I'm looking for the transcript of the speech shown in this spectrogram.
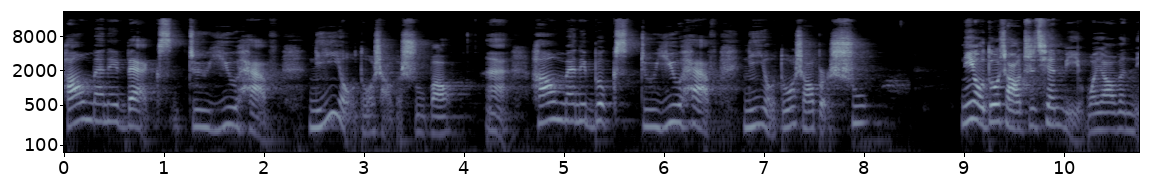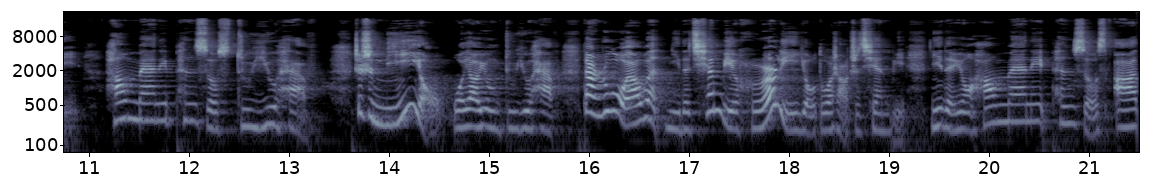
，How many bags do you have？你有多少个书包？哎，How many books do you have？你有多少本书？你有多少支铅笔？我要问你，How many pencils do you have？这是你有，我要用 Do you have？但如果我要问你的铅笔盒里有多少支铅笔，你得用 How many pencils are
